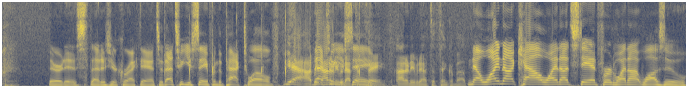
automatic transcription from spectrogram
There it is. That is your correct answer. That's who you say from the Pac-12. Yeah, I mean, That's I don't even have to think. I don't even have to think about that. Now, why not Cal? Why not Stanford? Why not Wazoo?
